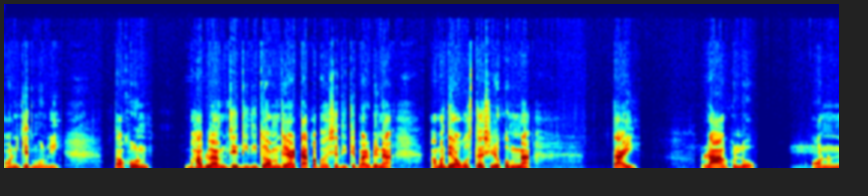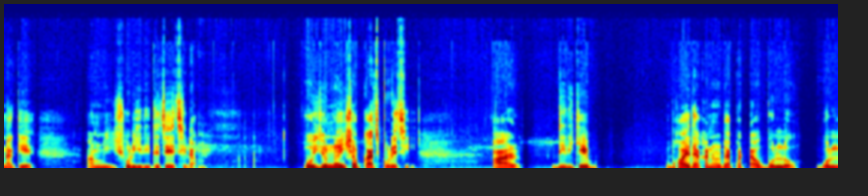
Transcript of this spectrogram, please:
অনিকেত মল্লিক। তখন ভাবলাম যে দিদি তো আমাদের আর টাকা পয়সা দিতে পারবে না, আমাদের অবস্থা সেরকম না। তাই রাগ হলো অনন্যাকে আমি সরিয়ে দিতে চেয়েছিলাম। ওই জন্য এইসব কাজ করেছি। আর দিদিকে ভয় দেখানোর ব্যাপারটাও বলল বলল,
